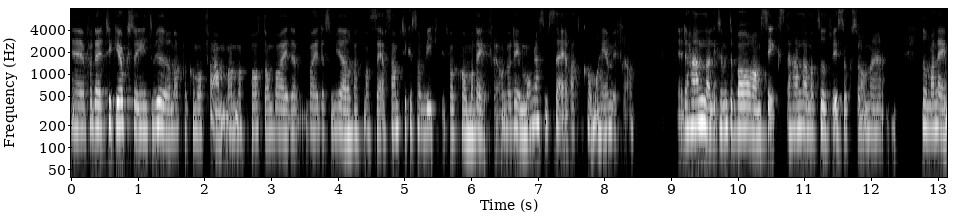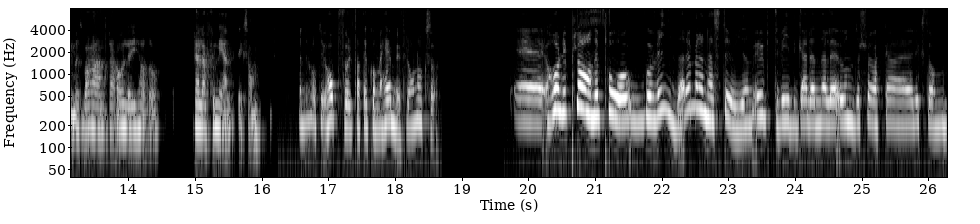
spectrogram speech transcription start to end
Eh, för det tycker jag också i intervjuerna får komma fram, man pratar om vad är, det, vad är det som gör att man ser samtycke som viktigt, var kommer det ifrån? Och det är många som säger att det kommer hemifrån. Eh, det handlar liksom inte bara om sex, det handlar naturligtvis också om eh, hur man är mot varandra och lyhörd och relationellt. Liksom. Men det låter ju hoppfullt att det kommer hemifrån också. Eh, har ni planer på att gå vidare med den här studien? Utvidga den eller undersöka liksom,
